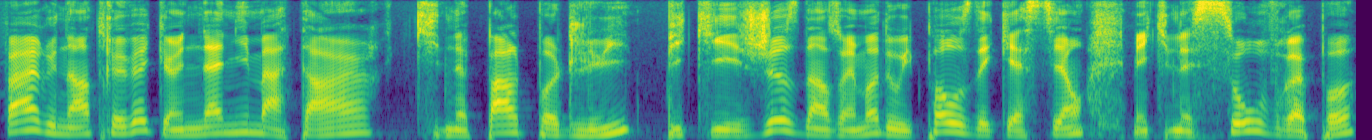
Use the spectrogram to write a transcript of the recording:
faire une entrevue avec un animateur qui ne parle pas de lui, puis qui est juste dans un mode où il pose des questions, mais qui ne s'ouvre pas,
